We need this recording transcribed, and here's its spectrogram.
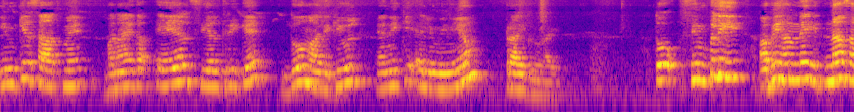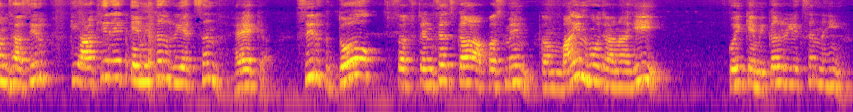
इनके साथ में बनाएगा थ्री के दो मालिक्यूल यानी कि एल्यूमिनियम ट्राइक्लोराइड तो सिंपली अभी हमने इतना समझा सिर्फ़ कि आखिर एक केमिकल रिएक्शन है क्या? सिर्फ़ दो सब्सटेंसेस का आपस में कंबाइन हो जाना ही कोई केमिकल रिएक्शन नहीं है।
